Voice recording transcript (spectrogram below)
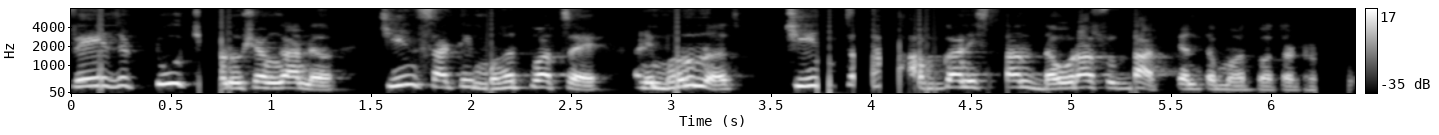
phase two च्या अनुषंगानं चीनसाठी महत्वाचं आहे. आणि म्हणूनच चीनचा अफगाणिस्तान दौरा सुद्धा अत्यंत महत्त्वाचा ठरतो.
